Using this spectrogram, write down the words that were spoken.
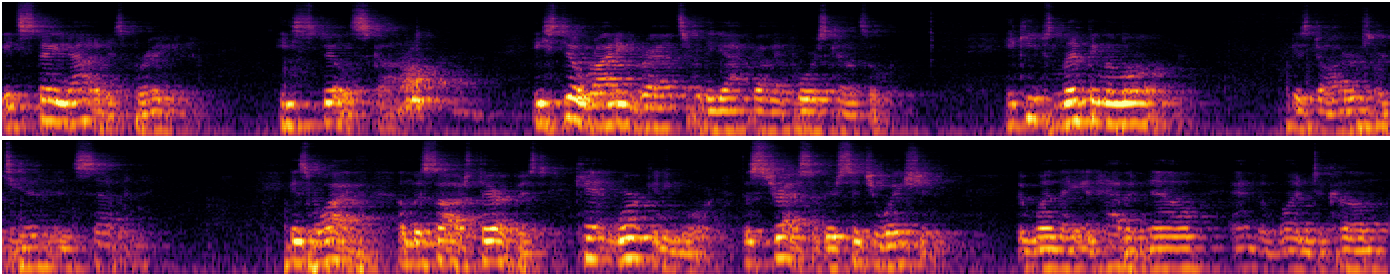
It stayed out of his brain. He's still Scott. He's still writing grants for the Yaak Valley Forest Council. He keeps limping along. His daughters are 10 and 7. His wife, a massage therapist, can't work anymore. The stress of their situation the one they inhabit now and the one to come,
